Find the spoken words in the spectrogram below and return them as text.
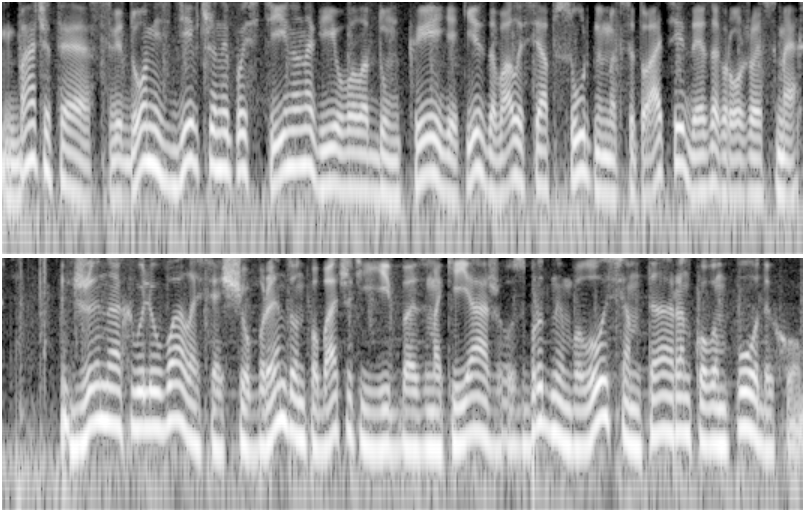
Бачите, свідомість дівчини постійно навіювала думки, які здавалися абсурдними в ситуації, де загрожує смерть. Джина хвилювалася, що Брендон побачить її без макіяжу, з брудним волоссям та ранковим подихом.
